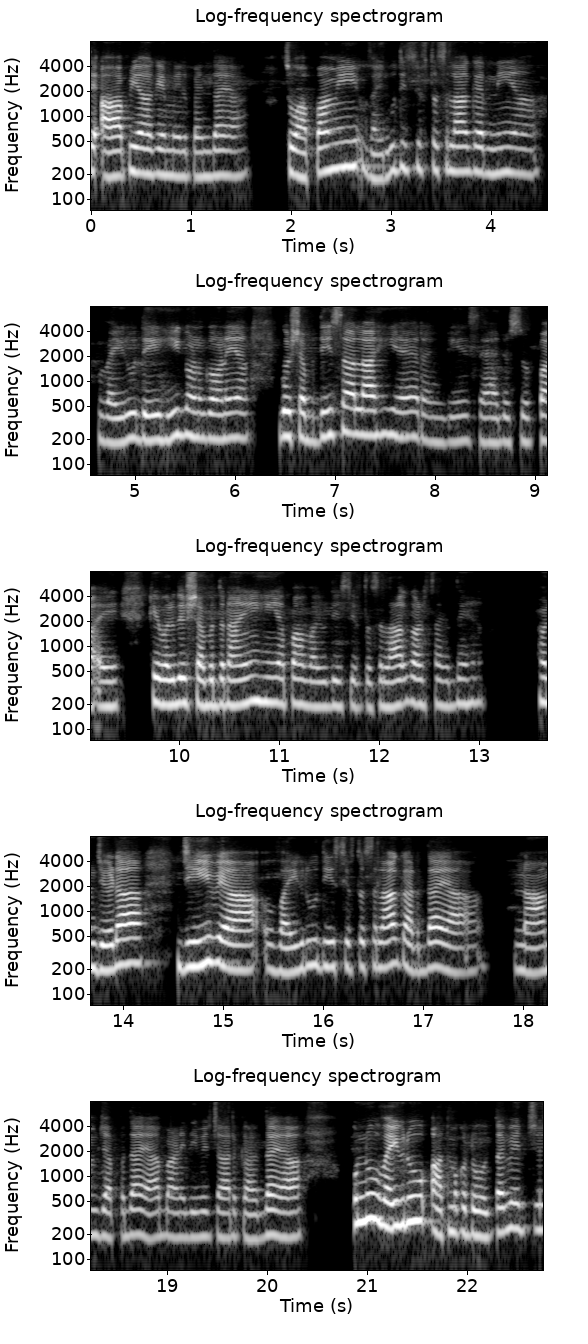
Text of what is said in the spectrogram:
ਤੇ ਆਪ ਹੀ ਆ ਕੇ ਮਿਲ ਪੈਂਦਾ ਆ। ਸੋ ਆਪਾਂ ਵੀ ਵੈਰੂ ਦੀ ਸਿਫਤ ਸਲਾਹ ਕਰਨੀ ਆ। ਵੈਰੂ ਦੇ ਹੀ ਗੁਣ ਗਾਉਣੇ ਆ। ਗੁਰ ਸ਼ਬਦੀ ਸਲਾਹੀ ਹੈ ਰੰਗੇ ਸਹਿਜ ਸੁਪਾਏ ਕਿ ਵੈਰੂ ਦੇ ਸ਼ਬਦ ਰਾਹੀਂ ਹੀ ਆਪਾਂ ਵੈਰੂ ਦੀ ਸਿਫਤ ਸਲਾਹ ਕਰ ਸਕਦੇ ਹਾਂ। ਹੁਣ ਜਿਹੜਾ ਜੀਵ ਆ, ਵੈਰੂ ਦੀ ਸਿਫਤ ਸਲਾਹ ਕਰਦਾ ਆ, ਨਾਮ ਜਪਦਾ ਆ, ਬਾਣੀ ਦੀ ਵਿਚਾਰ ਕਰਦਾ ਆ, ਉਹਨੂੰ ਵੈਗਰੂ ਆਤਮਕ ਡੋਲਤਾ ਵਿੱਚ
